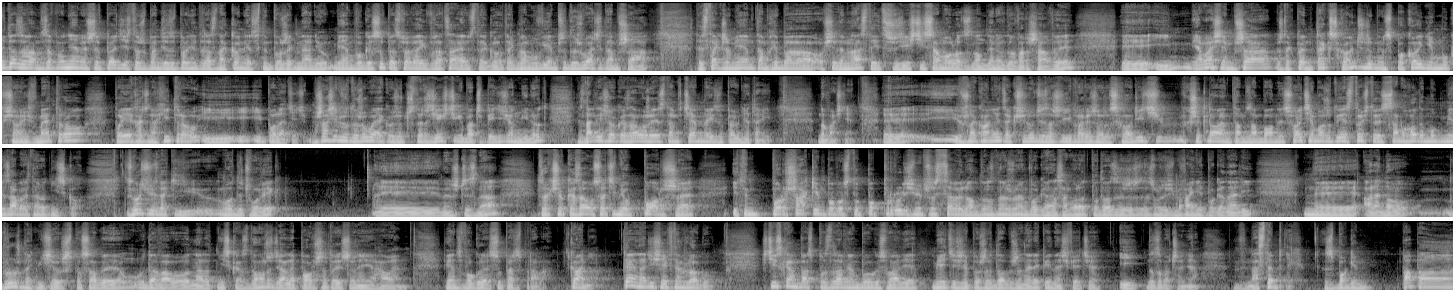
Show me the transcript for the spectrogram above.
Moi drodzy, wam zapomniałem jeszcze powiedzieć, to już będzie zupełnie teraz na koniec w tym pożegnaniu. Miałem w ogóle super sprawę, jak wracałem z tego. Tak wam mówiłem, przedłużyła się tam msza. To jest tak, że miałem tam chyba o 17.30 samolot z Londynu do Warszawy yy, i miała się msza, że tak powiem, tak skończyć, żebym spokojnie mógł wsiąść w metro, pojechać na Heathrow i, i, i polecieć. Msza się przedłużyła jakoś o 40 chyba czy 50 minut, więc nagle się okazało, że jestem w ciemnej zupełnie tej. No właśnie. Yy, I już na koniec, jak się ludzie zaczęli prawie że rozchodzić, krzyknąłem tam zambony, słuchajcie, może tu jest ktoś, kto jest samochodem, mógł mnie zabrać na lotnisko. Zgłosił się taki młody człowiek, yy, mężczyzna, to jak się okazało, słuchajcie, miał Porsche i tym Porszakiem po prostu popruliśmy przez cały London, zdążyłem w ogóle na samolot, po drodze zresztą żeśmy fajnie pogadali, yy, ale no w różnych mi się już sposoby udawało na lotniska zdążyć, ale Porsche to jeszcze nie jechałem, więc w ogóle super sprawa. Kochani, tyle na dzisiaj w tym vlogu. Ściskam Was, pozdrawiam, błogosławię, miejcie się proszę dobrze, najlepiej na świecie i do zobaczenia w następnych. Z Bogiem, pa pa!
